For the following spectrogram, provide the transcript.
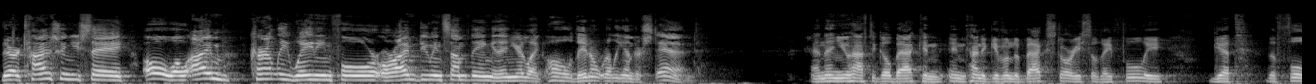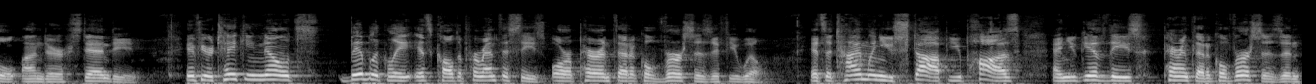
there are times when you say, oh, well, I'm currently waiting for, or I'm doing something, and then you're like, oh, they don't really understand. And then you have to go back and, and kind of give them the backstory so they fully get the full understanding. If you're taking notes, biblically, it's called a parenthesis, or a parenthetical verses, if you will. It's a time when you stop, you pause, and you give these parenthetical verses. And,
